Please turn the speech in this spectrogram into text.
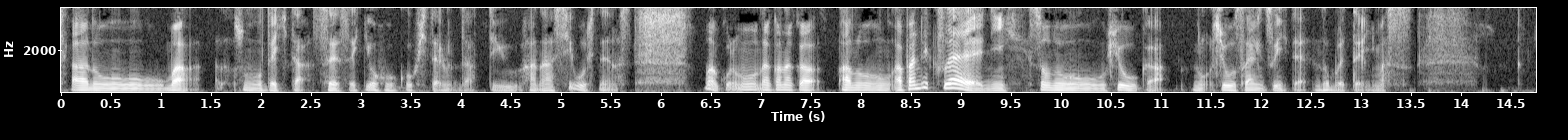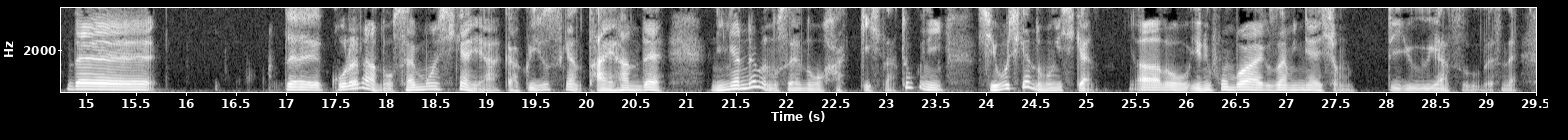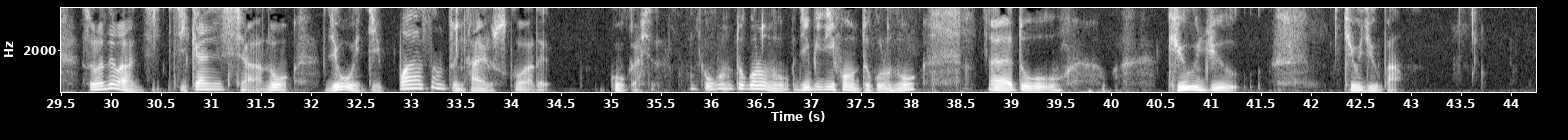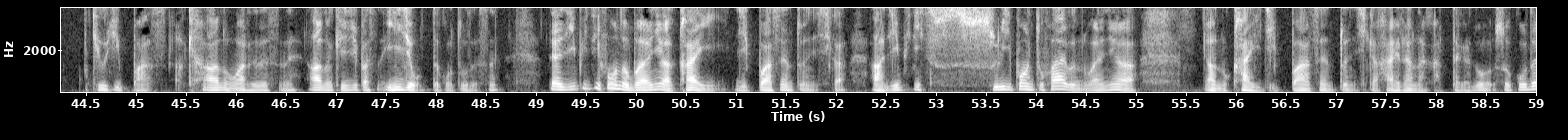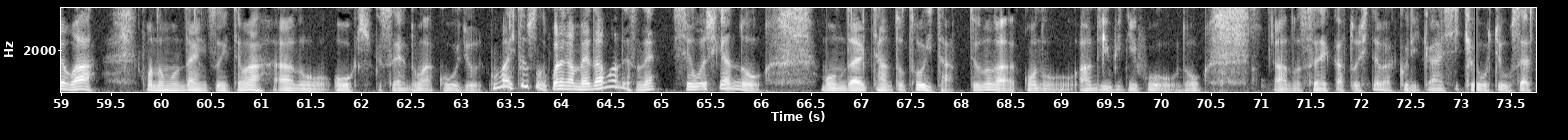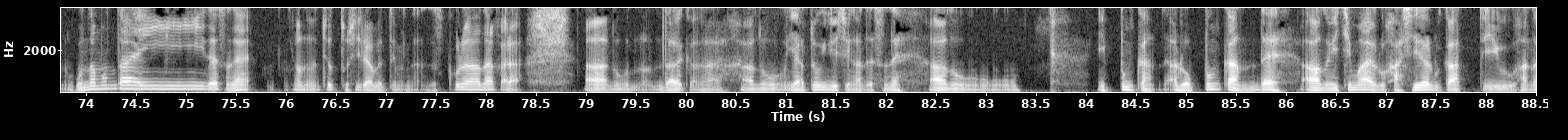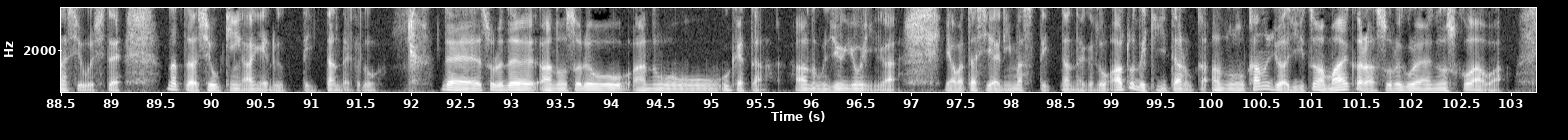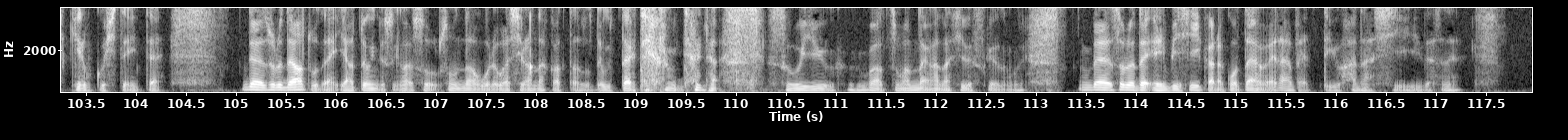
あの、まあ、そのできた成績を報告してるんだっていう話をしています。まあこれもなかなか、あの、アペンディクス A にその評価の詳細について述べています。で、で、これらの専門試験や学術試験の大半で人間レベルの性能を発揮した。特に司法試験の模擬試験、あの、ユニフォームバーエグザミネーションっていうやつですね。それでは、受験者の上位10%に入るスコアで合格してる。ここのところの GPT-4 のところの、えっ、ー、と、90、90番。90%、あの、あれですね。あの90%以上ってことですね。で、GPT-4 の場合には、下位10%にしか、あ、GPT-3.5 の場合には、あの、下位10%にしか入らなかったけど、そこでは、この問題については、あの、大きく精度が向上。まあ一つの、これが目玉ですね。司法試験の問題ちゃんと解いたっていうのが、この GPT-4 の、あの、成果としては繰り返し強調される。こんな問題ですね。あの、ちょっと調べてみたんです。これはだから、あの、誰かが、あの、雇い主がですね、あの、1分間、6分間で、あの、1マイル走れるかっていう話をして、だったら賞金あげるって言ったんだけど、で、それで、あの、それを、あの、受けた、あの、従業員が、いや、私やりますって言ったんだけど、後で聞いたのか、あの、彼女は実は前からそれぐらいのスコアは記録していて、で、それで後で雇いんですが、そそんな俺は知らなかったぞって訴えてやるみたいな、そういう、まあつまんない話ですけれどもね。で、それで ABC から答えを選べっていう話ですね。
